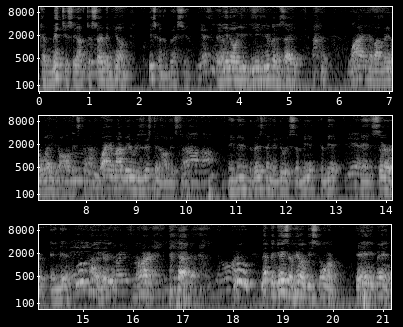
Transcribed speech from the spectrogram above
commit yourself to serving him, he's going to bless you. Yes, he will. And you know, you, you, you're going to say, why have I been away all this time? Why have I been resisting all this time? Uh-huh. Amen. The best thing to do is submit, commit, Yes. and serve. Amen. Amen. Woo, hallelujah. Lord. Thank you, Jesus. Thank you, Lord. Let the gates of hell be stormed. Amen.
